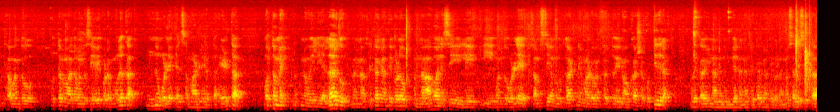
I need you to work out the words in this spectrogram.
ಇಂಥ ಒಂದು ಉತ್ತಮವಾದ ಒಂದು ಸೇವೆ ಕೊಡೋ ಮೂಲಕ ಇನ್ನೂ ಒಳ್ಳೆ ಕೆಲಸ ಮಾಡಲಿ ಅಂತ ಹೇಳ್ತಾ ಮತ್ತೊಮ್ಮೆ ಇಲ್ಲಿ ಎಲ್ಲರಿಗೂ ನನ್ನ ಕೃತಜ್ಞತೆಗಳು. ನನ್ನ ಆಹ್ವಾನಿಸಿ ಇಲ್ಲಿ ಈ ಒಂದು ಒಳ್ಳೆ ಸಂಸ್ಥೆಯನ್ನು ಉದ್ಘಾಟನೆ ಮಾಡುವಂಥದ್ದು ಏನು ಅವಕಾಶ ಕೊಟ್ಟಿದ್ದೀರಾ? ಅದಕ್ಕಾಗಿ ನಾನು ನಿಮಗೆ ನನ್ನ ಕೃತಜ್ಞತೆಗಳನ್ನು ಸಲ್ಲಿಸುತ್ತಾ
